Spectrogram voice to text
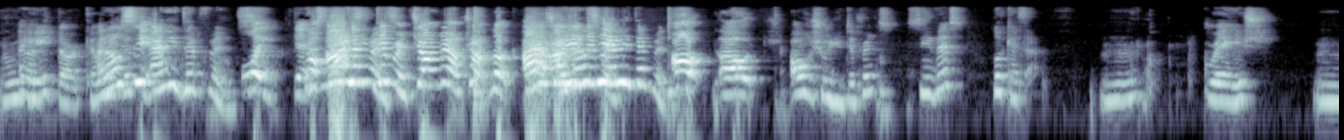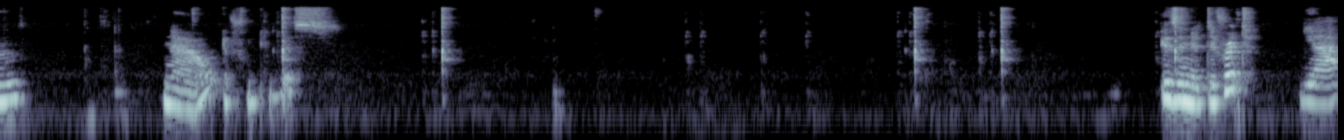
Oh my I hate dark. Can I don't see any difference. Wait, there's No, I see difference. Sean, no, Sean, look. I, I, I don't see any difference. I'll, I'll, I'll show you difference. See this? Look at that. Mm-hmm. Grayish. Mm-hmm. Now, if we do this. Isn't it different? Yeah.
